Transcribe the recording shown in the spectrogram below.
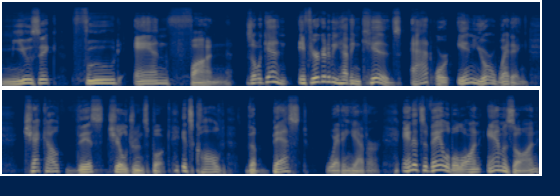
music, food, and fun. So, again, if you're going to be having kids at or in your wedding, check out this children's book. It's called The Best Wedding Ever, and it's available on Amazon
